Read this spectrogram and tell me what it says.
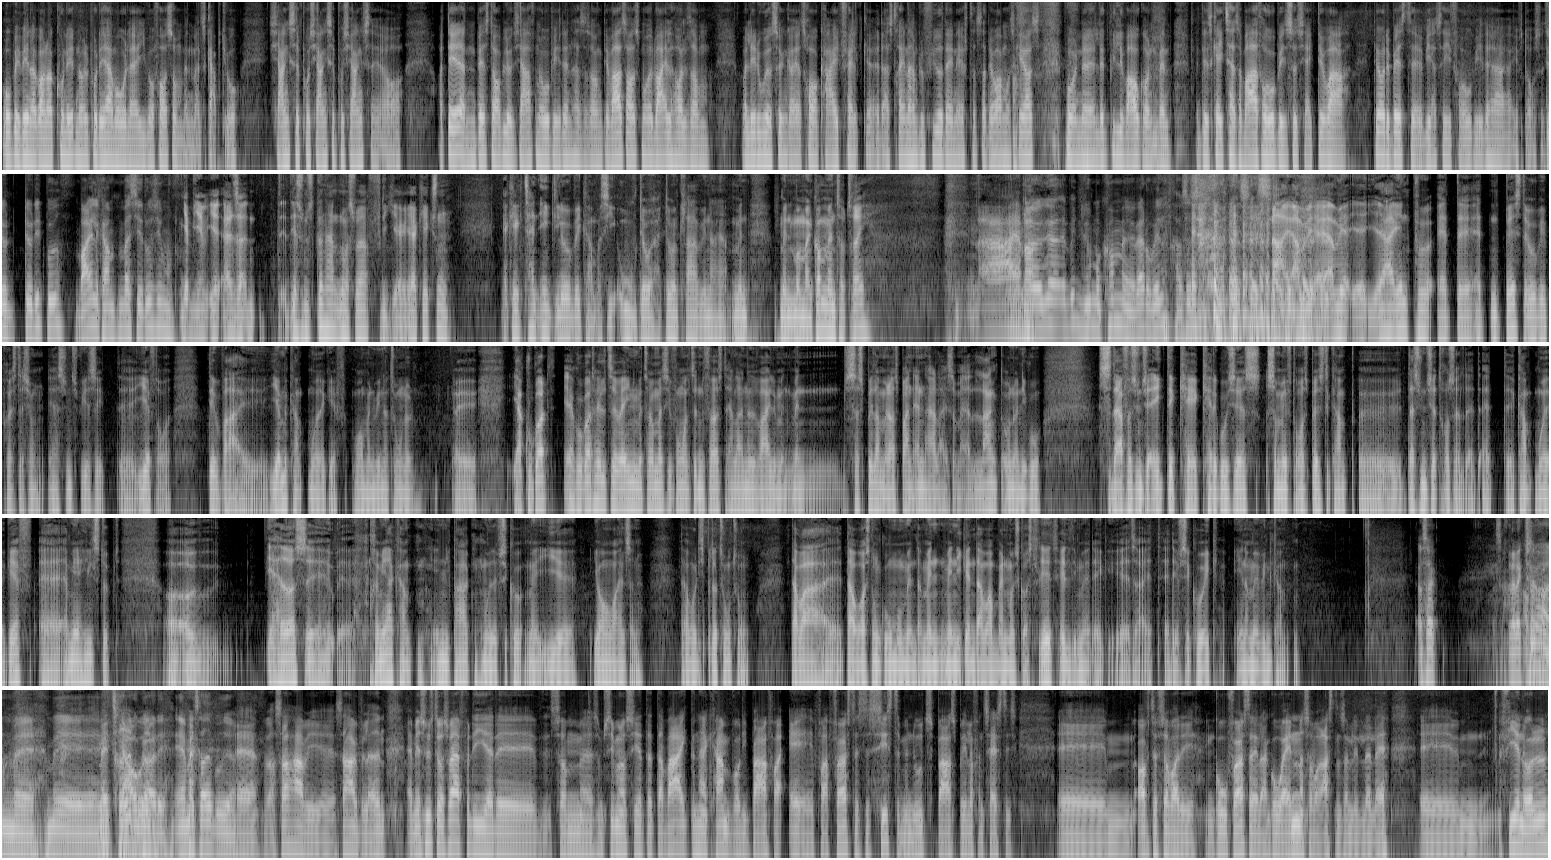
OB vinder godt nok kun 1-0 på det her mål af Ivar Fossum, men man skabte jo chance på chance på chance, og, og det er den bedste oplevelse, jeg har haft med OB i den her sæson. Det var så også mod et Vejlehold, som var lidt ude af synke, jeg tror, Kai Falk, deres træner, han blev fyret dagen efter, så det var måske også på en uh, lidt billig baggrund, men, men det skal ikke tage så meget fra OB, synes jeg ikke. Det var, det var det bedste, vi har set fra OB i det her efterår. Det var, det var dit bud. Vejlekampen, hvad siger du, Simon? Jeg, jeg, jeg, altså, jeg synes, den her er svær, fordi jeg, jeg kan ikke sådan... Jeg kan ikke tage en enkelt OB-kamp og sige, uh, det var, det var en klar vinder her. Men, men må man komme med en top 3? Nej, jamen, du må komme med, hvad du vil. Og så, Nej, jamen, jamen, jeg, jeg er ind på, at, øh, at den bedste OB-præstation, jeg synes, vi har set uh, i efteråret, det var uh, hjemmekamp mod AGF, hvor man vinder 2-0. Øh, jeg, kunne godt, jeg kunne godt hælde til at være enig med Thomas i forhold til den første halvleg nede i Vejle, men, men så spiller man også bare en anden halvleg, som er langt under niveau. Så derfor synes jeg ikke, det kan kategoriseres som efterårets bedste kamp. Øh, der synes jeg trods alt, at, at øh, kampen mod AGF er, er mere helt støbt. Og, og jeg havde også øh, øh premierkampen inde i parken mod FCK med i, øh, i overvejelserne, der hvor de spiller 2-2 der var, øh, der var også nogle gode momenter, men, men igen, der var man måske også lidt heldig med, at, altså, at, at FCK ikke ender med at vinde kampen. Og så redaktøren med, med, med tredje bud. det. Ja, med tredje bud, ja. ja. og så har vi, øh, så har vi balladen. Jamen, jeg synes, det var svært, fordi, at, øh, som, som Simon også siger, at der var ikke den her kamp, hvor de bare fra, fra første til sidste minut bare spiller fantastisk. Øh, ofte så var det en god første eller en god anden, og så var resten sådan lidt lala. Øh, 4-0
